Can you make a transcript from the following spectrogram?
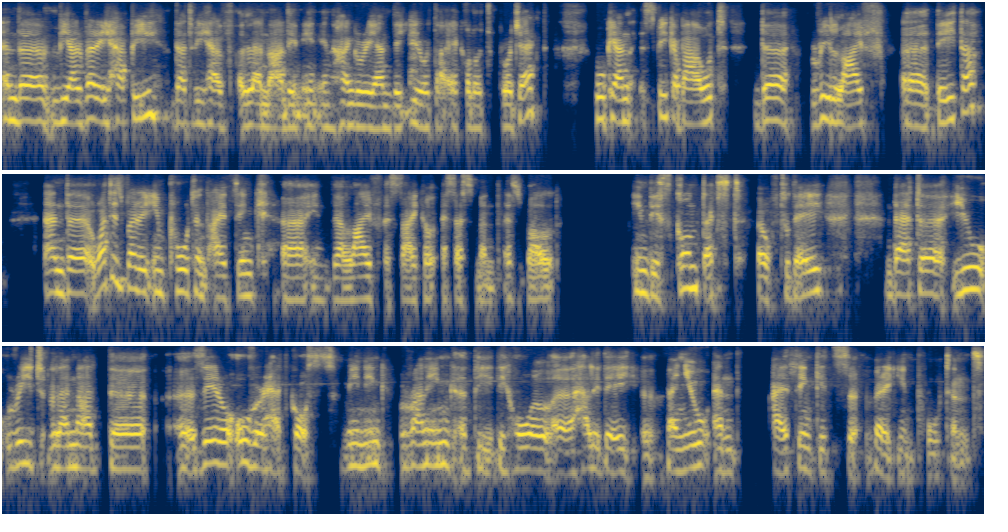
And uh, we are very happy that we have Leonard in, in, in Hungary and the Irota Ecolodge project, who can speak about the real life uh, data. And uh, what is very important, I think, uh, in the life cycle assessment as well, in this context of today, that uh, you reach, Leonard, the uh, zero overhead costs, meaning running the, the whole holiday venue. And I think it's very important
